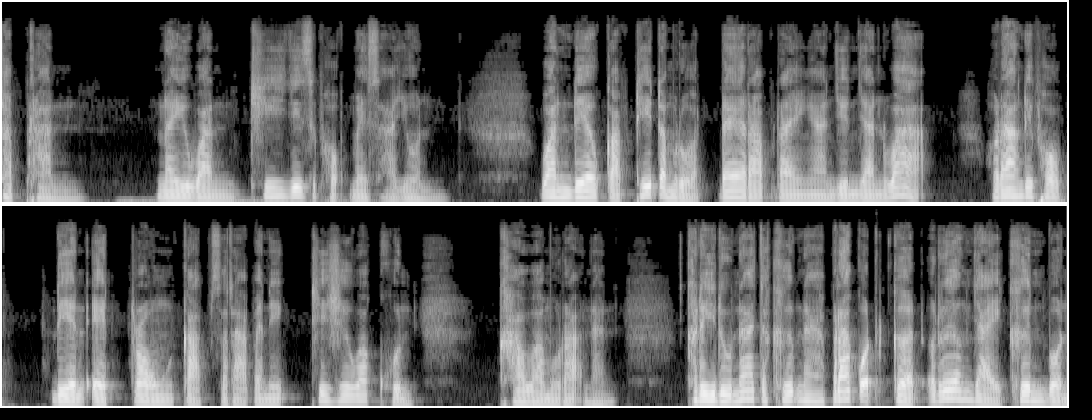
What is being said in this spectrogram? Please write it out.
ฉับพลัน ในวันที่ 26 เมษายน วันเดียวกับที่ตำรวจได้รับรายงานยืนยันว่า ร่างที่พบ DNA ตรงกับสถาปนิกที่ชื่อว่าคุณคาวามุระนั้น คดีดูน่าจะคืบหน้า ปรากฏเกิดเรื่องใหญ่ขึ้นบน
